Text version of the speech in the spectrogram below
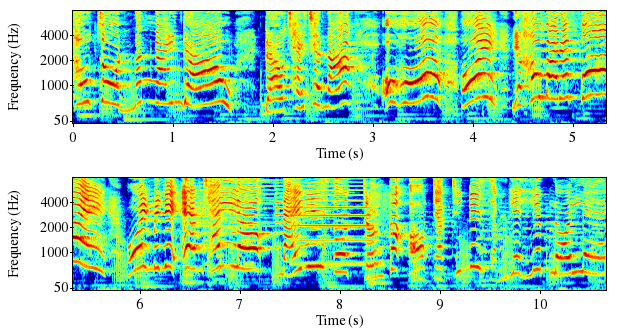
เข้าจนนั่นไงดาว ดาวใช้ชนะ โอ้โหโอ้ยอย่าเข้ามานะเฟยโอ้ยไม่ได้แอบฉันหรอกไหนที่สุดจนก็ออกจากที่นี่สำเร็จเรียบร้อยแล้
